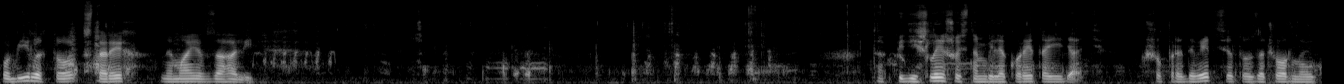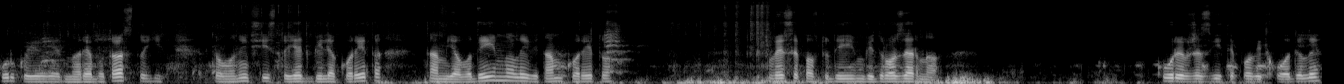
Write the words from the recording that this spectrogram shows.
По білих, то старих немає взагалі. Так, підійшли, щось там біля корита їдять. Якщо придивитися, то за чорною куркою видно рябота стоїть, то вони всі стоять біля корита. Там я води їм налив і там корито висипав туди їм відро зерна. Кури вже звідти повідходили.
